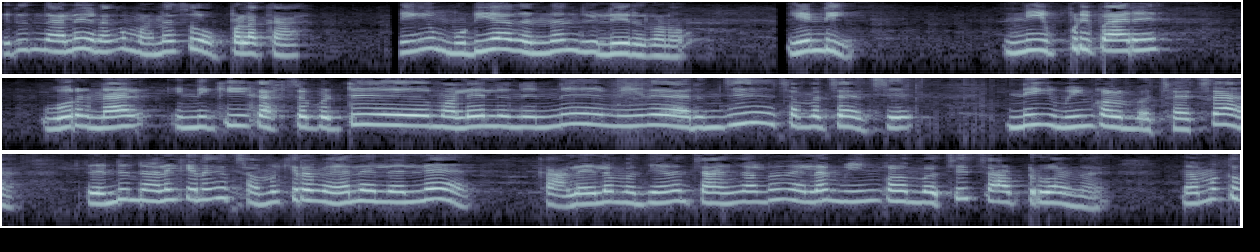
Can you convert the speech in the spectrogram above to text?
இருந்தாலும் எனக்கு மனசு ஒப்பளக்கா நீங்கள் முடியாதுன்னு சொல்லியிருக்கணும். ஏண்டி நீ இப்படி பாரு. ஒரு நாள் இன்னைக்கு கஷ்டப்பட்டு மலையில் நின்று மீனை அரிஞ்சு சமைச்சாச்சு. இன்னைக்கு மீன் குழம்பு வச்சாச்சா? ரெண்டு நாளைக்கு எனக்கு சமைக்கிற வேலை இல்லைல்ல. காலையில் மத்தியானம் சாயங்காலம் எல்லாம் மீன் குழம்பு வச்சு சாப்பிட்ருவாங்க நமக்கு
